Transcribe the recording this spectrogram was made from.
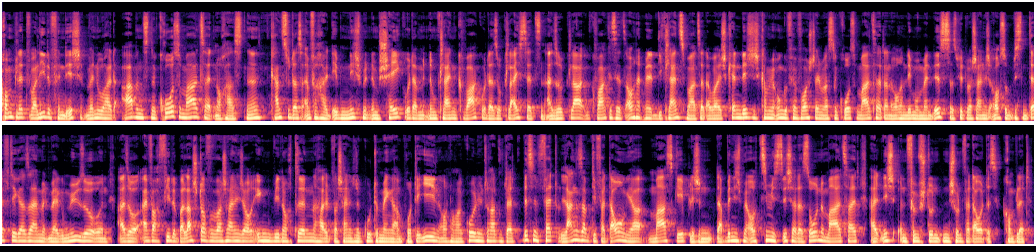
komplett valide, finde ich. Wenn du halt abends eine große Mahlzeit noch hast, ne, kannst du das einfach halt eben nicht mit einem Shake oder mit einem kleinen Quark oder so gleichsetzen. Also klar, Quark ist jetzt auch nicht mehr die kleinste Mahlzeit, aber ich kenne dich, ich kann mir ungefähr vorstellen, was eine große Mahlzeit dann auch in dem Moment ist. Das wird wahrscheinlich auch so ein bisschen deftiger sein mit mehr Gemüse und also einfach viele Ballaststoffe wahrscheinlich auch irgendwie noch drin, halt wahrscheinlich eine gute Menge an Protein, auch noch an Kohlenhydraten, vielleicht ein bisschen Fett langsam die Verdauung ja maßgeblich. Und da bin ich mir auch ziemlich sicher, dass so eine Mahlzeit halt nicht in fünf Stunden schon verdaut ist, komplett.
